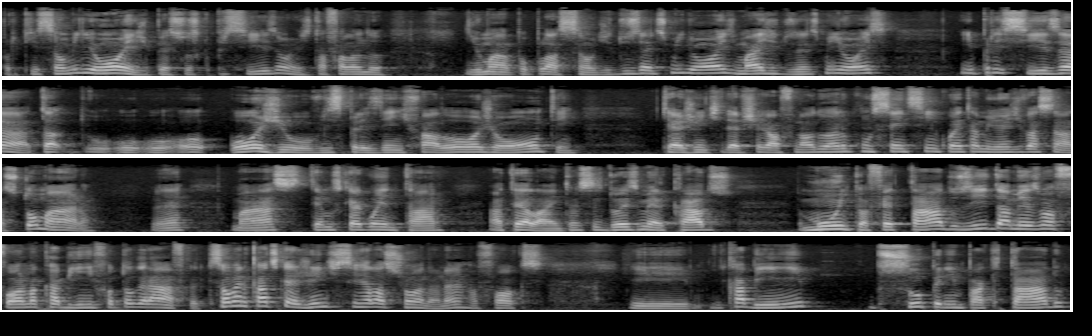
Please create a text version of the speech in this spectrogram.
porque são milhões de pessoas que precisam. A gente está falando de uma população de 200 milhões, mais de 200 milhões, e precisa. Hoje o vice-presidente falou, hoje ou ontem, que a gente deve chegar ao final do ano com 150 milhões de vacinados. Tomara, né? mas temos que aguentar até lá. Então, esses dois mercados muito afetados e da mesma forma cabine fotográfica, que são mercados que a gente se relaciona, né? A Fox e, cabine super impactado,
